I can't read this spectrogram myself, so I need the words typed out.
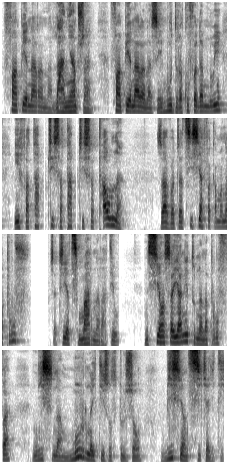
Fampianarana lany andro izany, fampianarana izay mody rakofana amin'ny hoe efa tapitrisa tapitrisa taona, zavatra tsisy afaka manaporofo. satria tsy marina rahateo. Ny siansa ihany eto no nanaporofo fa nisy namorona ity izao tontolo izao misy antsika ity.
